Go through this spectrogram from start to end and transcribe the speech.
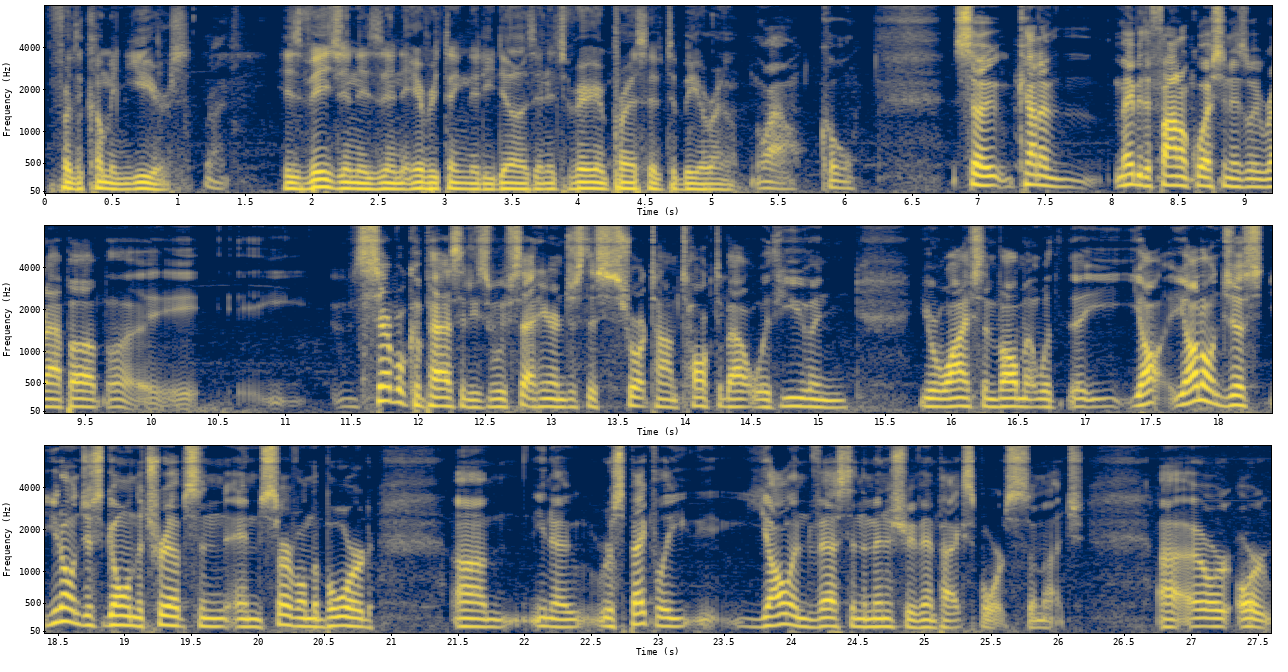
for the coming years. Right. His vision is in everything that he does, and it's very impressive to be around. Wow, cool. So, kind of maybe the final question as we wrap up. Uh, several capacities we've sat here in just this short time talked about with you and your wife's involvement with uh, y'all. Y'all don't just you don't just go on the trips and, and serve on the board. Um, you know, respectfully, y'all invest in the ministry of Impact Sports so much, uh, or or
